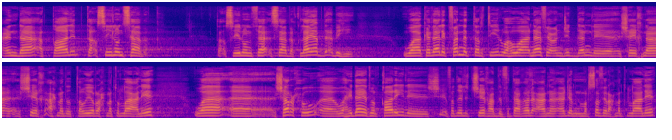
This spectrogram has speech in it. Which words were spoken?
عند الطالب تأصيل سابق تأصيل سابق لا يبدأ به. وكذلك فن الترتيل وهو نافع جدا لشيخنا الشيخ أحمد الطويل رحمة الله عليه وشرح آه، وهداية القارئ لفضيلة الشيخ عبد الفتاح عن عجم المرصفي رحمة الله عليه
